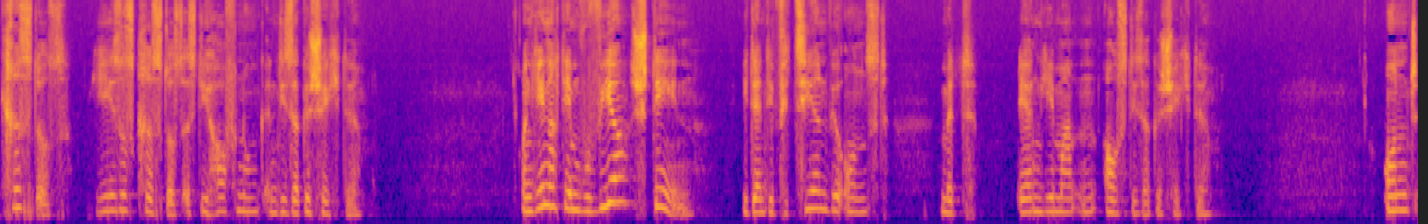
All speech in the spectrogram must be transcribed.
Christus, Jesus Christus ist die Hoffnung in dieser Geschichte. Und je nachdem, wo wir stehen, identifizieren wir uns mit irgendjemanden aus dieser Geschichte. Und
